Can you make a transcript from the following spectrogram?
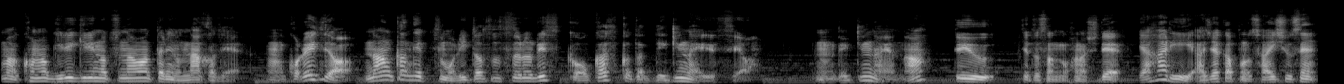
まあこのギリギリの綱渡りの中で、うん、これ以上何ヶ月も離脱するリスクを冒すことはできないですよ。うん、できないよな。っていうテトさんの話で、やはりアジアカップの最終戦、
